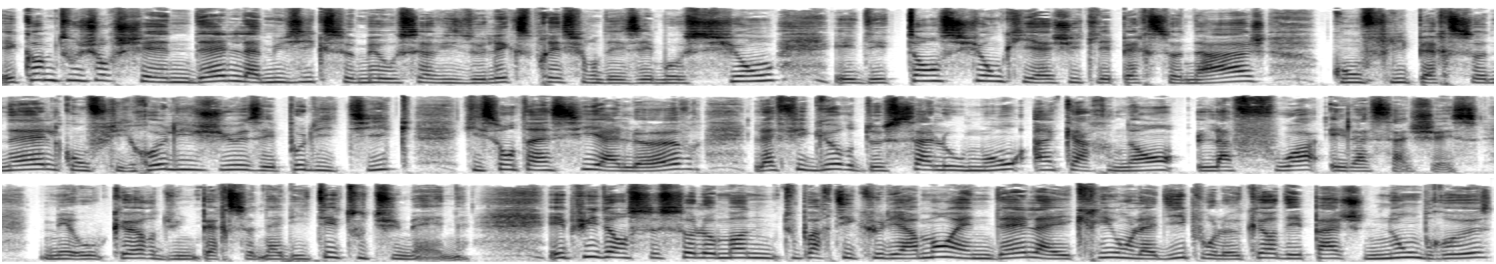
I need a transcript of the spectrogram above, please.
Et comme toujours chez Handel, la musique se met au service de l'expression des émotions et des tensions qui agitent les personnages, conflits personnels, conflits religieux et politiques, qui sont ainsi à l'œuvre, la figure de Salomon incarnant la foi et la sagesse, mais au cœur d'une personnalité toute humaine. Et puis dans ce Solomon tout particulièrement, Handel a écrit, on l'a dit, pour le cœur des pages nombreuses,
